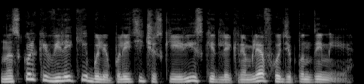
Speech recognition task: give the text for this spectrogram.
Насколько велики были политические риски для Кремля в ходе пандемии?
